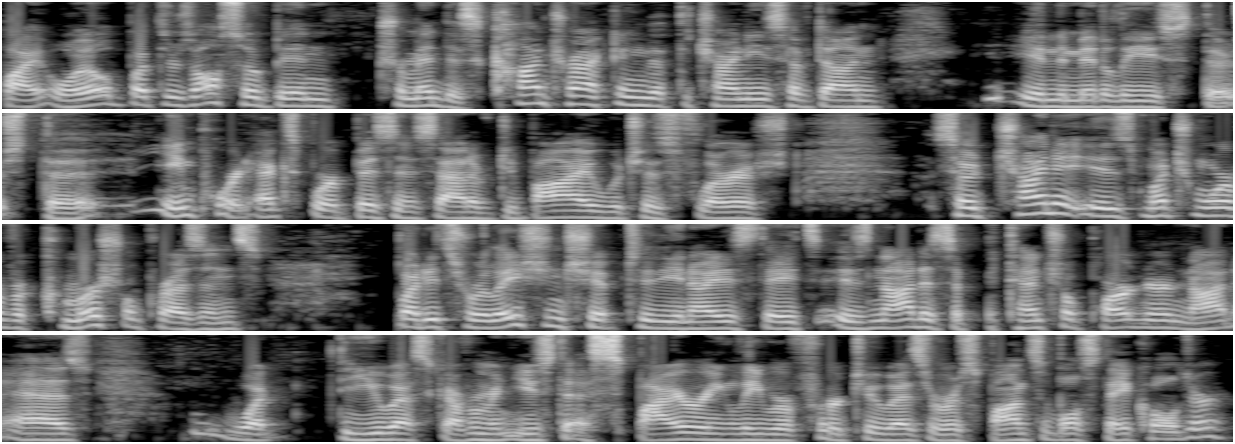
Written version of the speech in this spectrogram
by oil, but there's also been tremendous contracting that the Chinese have done in the Middle East. There's the import export business out of Dubai, which has flourished. So China is much more of a commercial presence, but its relationship to the United States is not as a potential partner, not as what the US government used to aspiringly refer to as a responsible stakeholder.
